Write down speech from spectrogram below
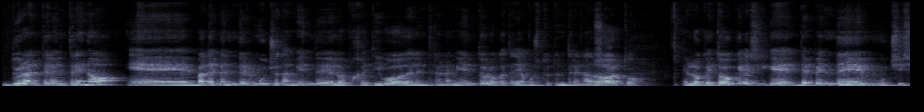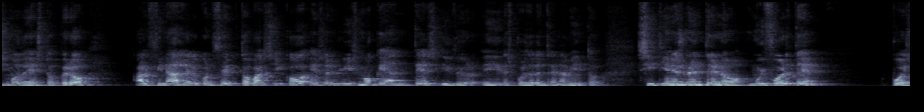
durante el entreno eh, va a depender mucho también del objetivo del entrenamiento, lo que te haya puesto tu entrenador, en lo que toque, así que depende muchísimo de esto, pero al final el concepto básico es el mismo que antes y, después del entrenamiento. Si tienes un entreno muy fuerte, pues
